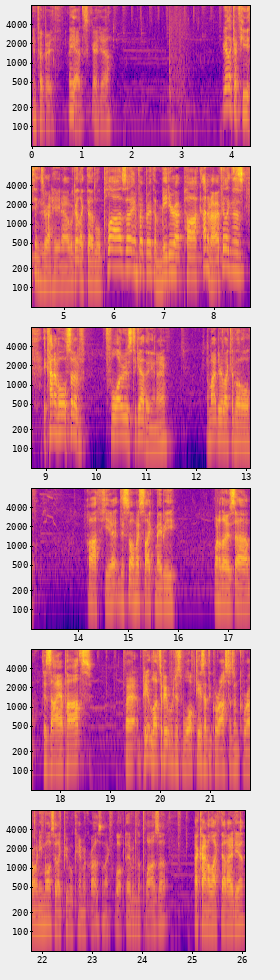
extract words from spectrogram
info booth. Oh yeah, let's go here. We got like a few things around here, you know. We got like the little plaza, info booth, the meteorite park. I don't know. I feel like this is it kind of all sort of flows together, you know. I might do like a little path here. This is almost like maybe one of those uh, desire paths where lots of people just walked here so the grass doesn't grow anymore. So like people came across and like walked over to the plaza. I kind of like that idea.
